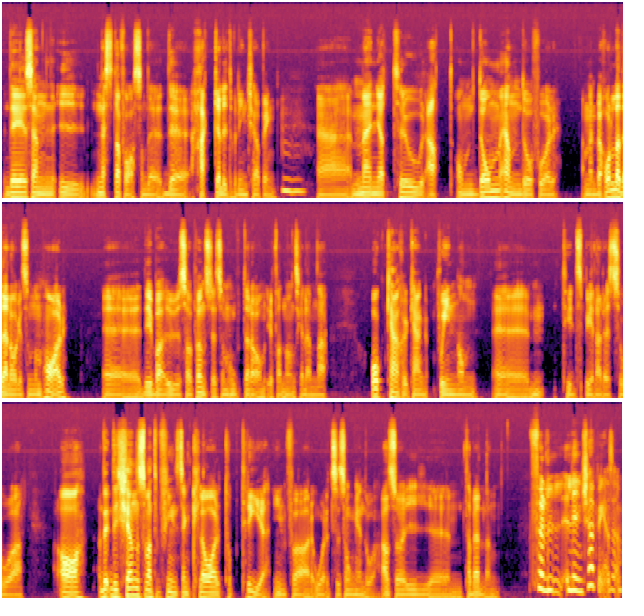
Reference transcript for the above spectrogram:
Det är sen i nästa fas som det, det hackar lite på Linköping. Mm. Eh, men jag tror att om de ändå får ja, men behålla det laget som de har, eh, det är bara USA-fönstret som hotar dem ifall någon ska lämna, och kanske kan få in någon eh, till spelare så, ja, det, det känns som att det finns en klar topp tre inför årets säsong ändå, alltså i tabellen. För Linköping alltså?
